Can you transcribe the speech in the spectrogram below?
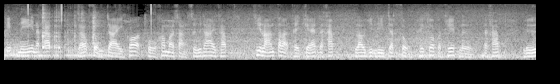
คลิปนี้นะครับ แล้วสนใจก็โทรเข้ามาสั่งซื้อได้ครับ ที่ร้านตลาดไทยแก๊สนะครับ เรายินดีจัดส่งให้ทั่วประเทศเลยนะครับ หรือ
